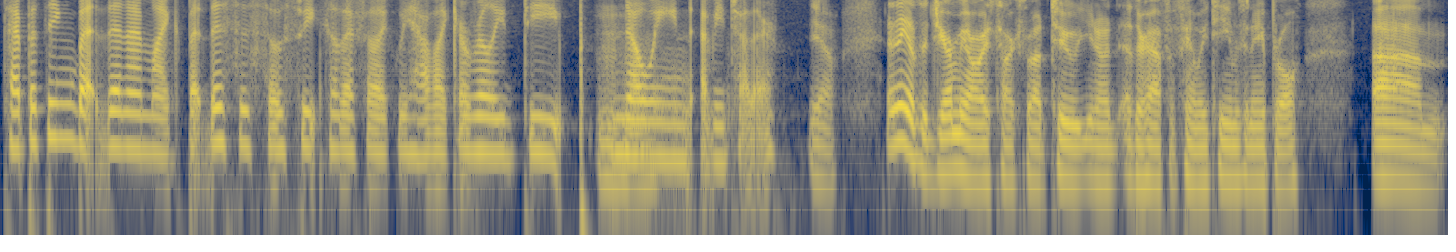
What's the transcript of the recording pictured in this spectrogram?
type of thing. But then I'm like, but this is so sweet because I feel like we have like a really deep Mhm. knowing of each other. Yeah. I think that's what Jeremy always talks about too, you know, other half of family teams in April. Um,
